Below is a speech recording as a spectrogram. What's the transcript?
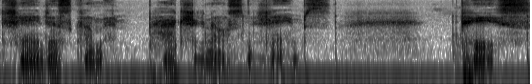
Change is coming. Patrick Nelson James. Peace.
